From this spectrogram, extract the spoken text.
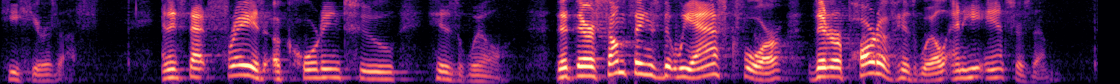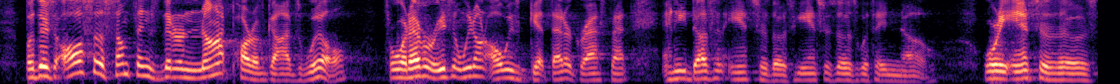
he hears us. And it's that phrase, according to his will. That there are some things that we ask for that are part of his will, and he answers them. But there's also some things that are not part of God's will. For whatever reason, we don't always get that or grasp that, and he doesn't answer those. He answers those with a no, or he answers those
